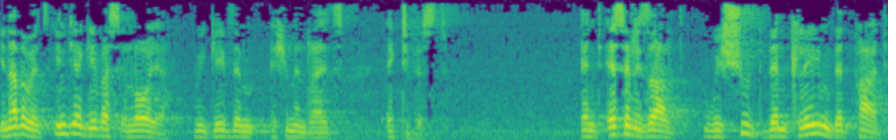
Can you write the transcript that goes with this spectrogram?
In other words, India gave us a lawyer, we gave them a human rights activist. And as a result, we should then claim that part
